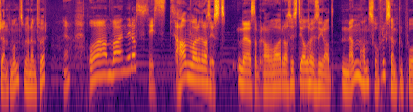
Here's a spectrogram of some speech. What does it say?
gentleman, som vi har nevnt før. Og han var en rasist. Han var en rasist. Det stemmer. Han var rasist i aller høyeste grad. Men han så for eksempel på,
